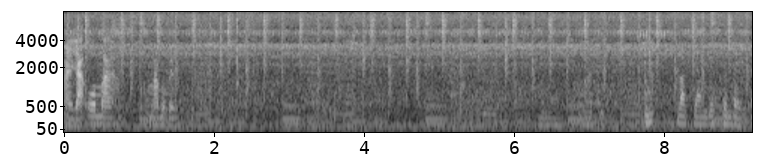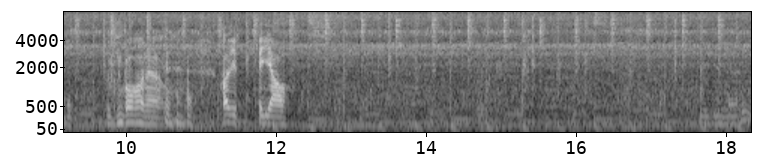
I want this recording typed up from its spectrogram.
อะอยากโอมมาแล้วมาบ่เป็นมาจิหลักยามเบ็ดเพิ่นได้ก็ได้ บ่นะครับ เขาสิตีเอาไม่ยินเลยลูก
